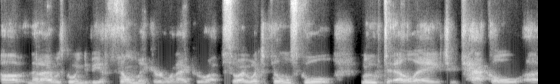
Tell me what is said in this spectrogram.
Uh, and that I was going to be a filmmaker when I grew up. So I went to film school, moved to LA to tackle uh,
